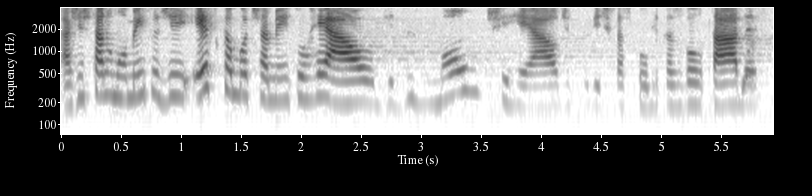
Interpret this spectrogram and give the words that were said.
a gente está num momento de escamoteamento real, de desmonte real de políticas públicas voltadas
